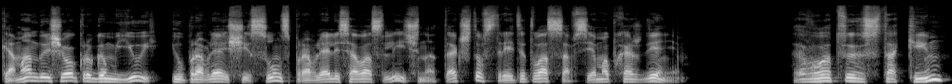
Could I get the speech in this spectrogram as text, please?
Командующий округом Юй и управляющий Сун справлялись о вас лично, так что встретят вас со всем обхождением». «Вот с таким?»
